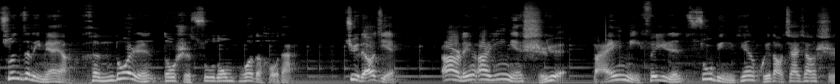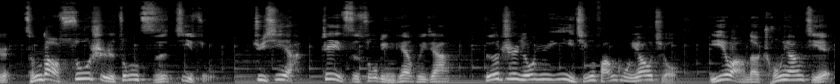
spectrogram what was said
村子里面呀，很多人都是苏东坡的后代。据了解，二零二一年十月，百米飞人苏炳添回到家乡时，曾到苏氏宗祠祭祖。据悉啊，这次苏炳添回家，得知由于疫情防控要求，以往的重阳节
